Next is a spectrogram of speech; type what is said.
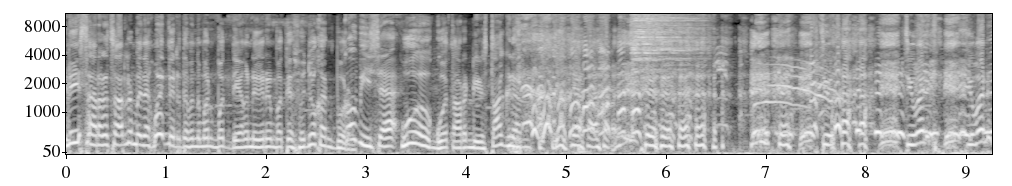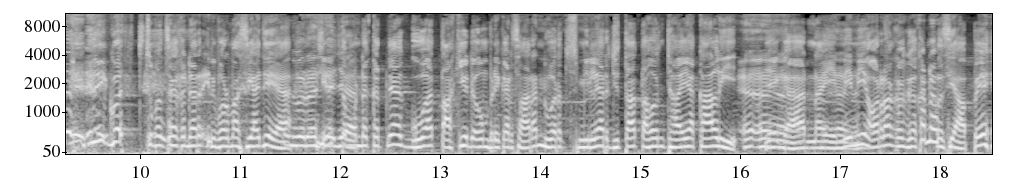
Nih saran-saran banyak banget dari teman-teman buat yang dengerin podcast pojokan Pur Kok bisa? Wah gue taruh di Instagram Cuma Cuman Cuman Ini gue cuma sekedar informasi aja ya Informasi Ini aja. teman deketnya gue Taki udah memberikan saran 200 miliar juta tahun cahaya kali Eh, Iya kan Nah ini nih orang kagak kenal siapa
